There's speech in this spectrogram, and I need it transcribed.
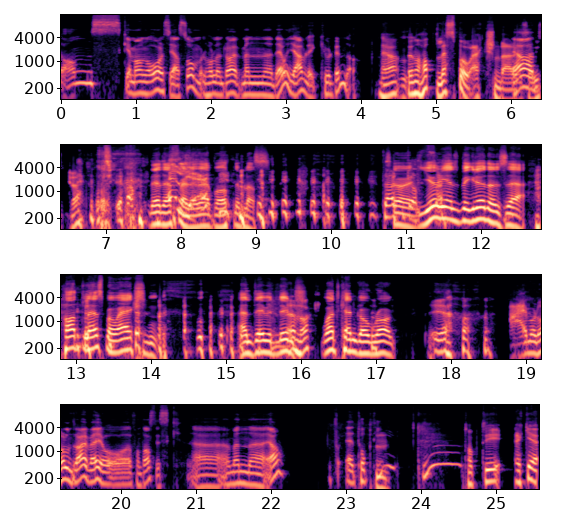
ganske mange år siden jeg så Mulholland Drive, men det er jo en jævlig kul film, da. Ja, det er noe hot lesbo-action der, Ja. hvis jeg husker rett. Det er derfor den er på åttendeplass. Står Juryens begrunnelse. Hot lesbo action. And David Lynch. What can go wrong? Ja. Nei, Mulholland Drive er jo fantastisk. Eh, men eh, ja. Eh, Topp ti? Mm. Topp ti. Er ikke,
